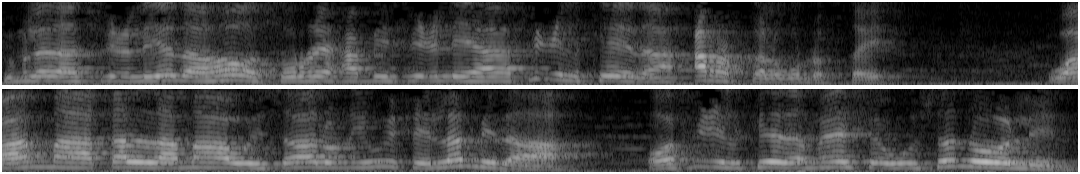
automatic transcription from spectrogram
jumladaas ficliyada hoo surixa bificlihaa ficilkeeda carabka lagu dhuftay wa amaa qalla maa wisaalun iyo wixii la mid ah oo ficilkeeda meesha uusan oolin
